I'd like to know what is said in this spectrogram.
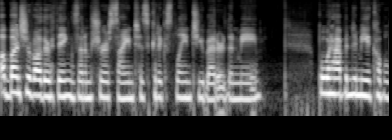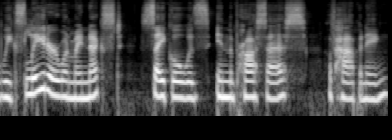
a bunch of other things that I'm sure scientists could explain to you better than me. But what happened to me a couple weeks later when my next cycle was in the process of happening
